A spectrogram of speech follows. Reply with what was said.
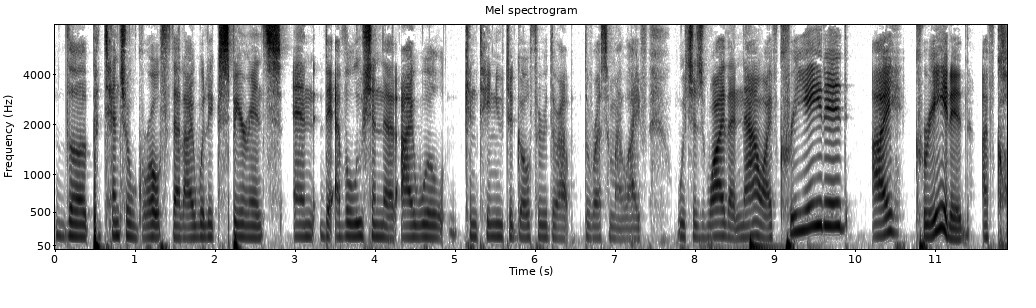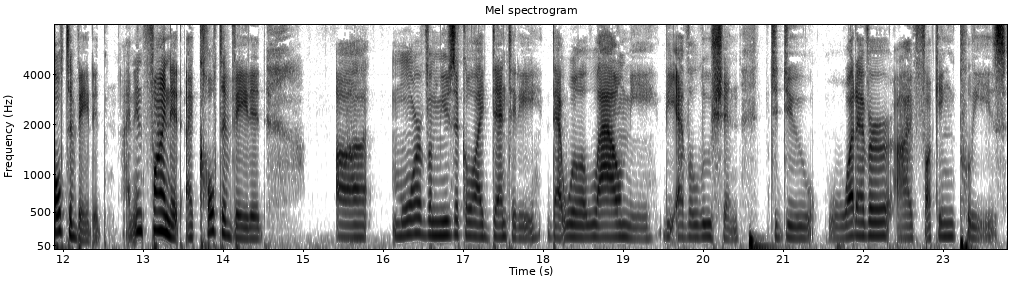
the potential growth that I would experience and the evolution that I will continue to go through throughout the rest of my life, which is why that now I've created, I created, I've cultivated. I didn't find it, I cultivated uh more of a musical identity that will allow me the evolution to do whatever I fucking please.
